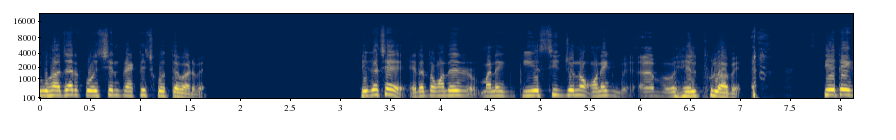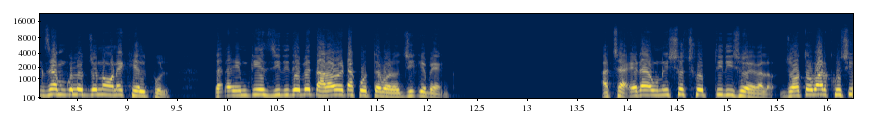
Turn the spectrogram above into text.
দু হাজার কোয়েশ্চেন প্র্যাকটিস করতে পারবে। ঠিক আছে? এটা তোমাদের মানে পিএসসির জন্য অনেক হেল্পফুল হবে। স্টেট এক্সামগুলোর জন্য অনেক হেল্পফুল যারা এমটিএস জিডি দেবে তারাও এটা করতে পারো জিকে ব্যাংক আচ্ছা এটা উনিশশো ছত্রিশ হয়ে গেল। যতবার খুশি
